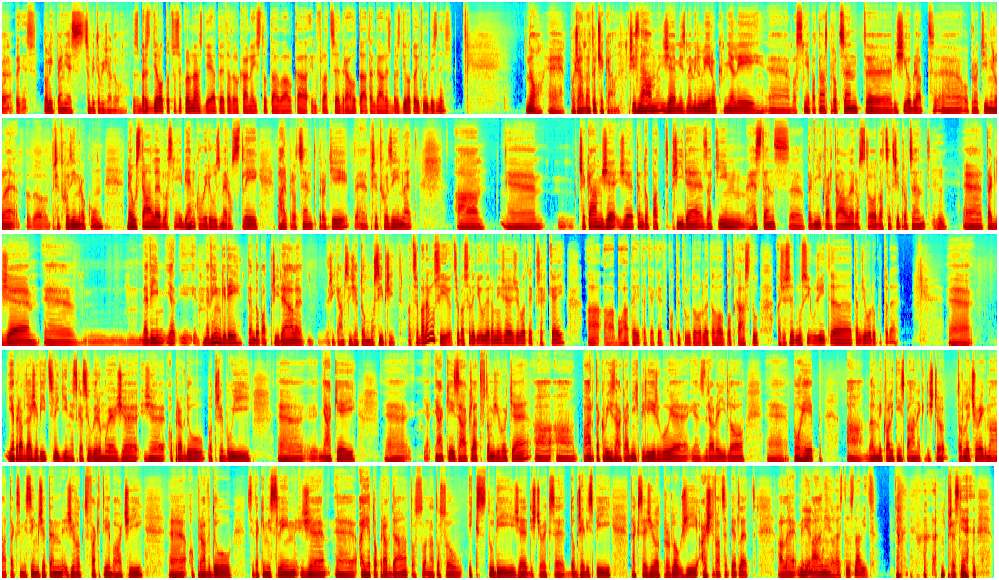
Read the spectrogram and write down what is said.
tolik peněz, tolik peněz co by to vyžadovalo. Zbrzdilo to, co se kolem nás děje, a to je ta velká nejistota, válka, inflace, drahota a tak dále. Zbrzdilo to i tvůj biznis? No, eh, pořád na to čekám. Přiznám, že my jsme minulý rok měli eh, vlastně 15% eh, vyšší obrat eh, oproti minulé předchozím rokům. Neustále vlastně i během covidu jsme rostli pár procent proti eh, předchozím let. A eh, čekám, že, že ten dopad přijde. Zatím Hestens eh, první kvartál rostlo 23%. Mm-hmm Eh, takže eh, nevím, nevím, kdy ten dopad přijde, ale říkám si, že to musí přijít. A třeba nemusí. Třeba se lidi uvědomí, že život je křehkej a, a bohatý, tak jak je v podtitulu tohohle toho podcastu, a že si musí užít eh, ten život, dokud to jde. Je pravda, že víc lidí dneska si uvědomuje, že, že opravdu potřebují nějaký nějaký základ v tom životě a, a pár takových základních pilířů je, je zdravé jídlo, eh, pohyb a velmi kvalitní spánek. Když to, tohle člověk má, tak si myslím, že ten život fakt je bohatší. Eh, opravdu si taky myslím, že, eh, a je to pravda, to jsou, na to jsou x studií, že když člověk se dobře vyspí, tak se život prodlouží až 25 let, ale minimálně... Jedna navíc. Přesně,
